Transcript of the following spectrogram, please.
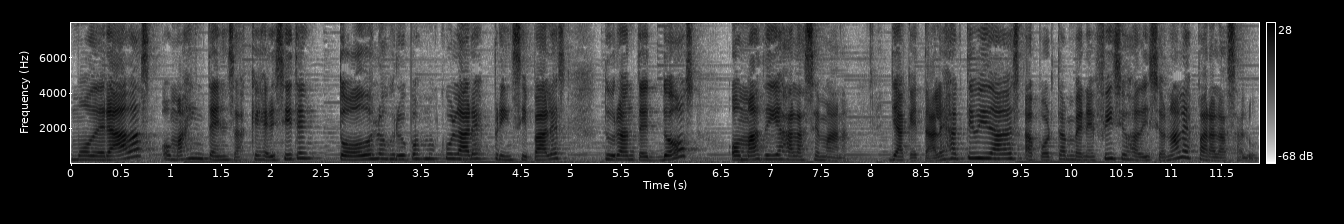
moderadas o más intensas que ejerciten todos los grupos musculares principales durante dos o más días a la semana, ya que tales actividades aportan beneficios adicionales para la salud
